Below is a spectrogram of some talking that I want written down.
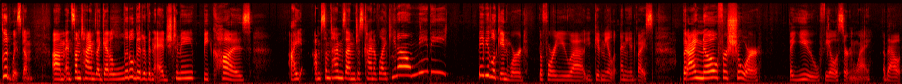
good wisdom. Um, and sometimes I get a little bit of an edge to me because I I'm sometimes I'm just kind of like you know maybe maybe look inward before you uh, you give me any advice. But I know for sure that you feel a certain way about.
